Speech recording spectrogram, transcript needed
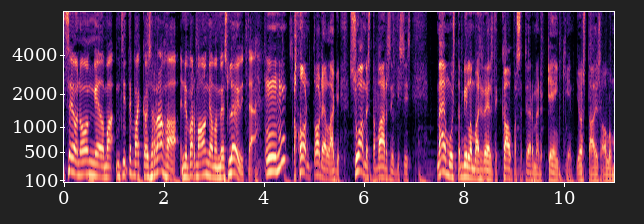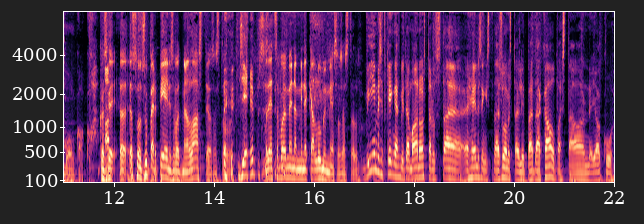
Se on ongelma, mutta sitten vaikka olisi rahaa, niin varmaan ongelma myös löytää. Mm-hmm. On todellakin. Suomesta varsinkin siis. Mä en muista milloin mä olisin kaupassa törmännyt kenkiin, josta olisi ollut mun kokoa. Koska A- ah. jos on super pieni, sä voit mennä lastenosastolle. Jeps. Mutta et sä voi mennä minnekään lumimiesosastolle. Viimeiset kengät, mitä mä oon ostanut sta- Helsingistä tai Suomesta ylipäätään kaupasta, on joku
